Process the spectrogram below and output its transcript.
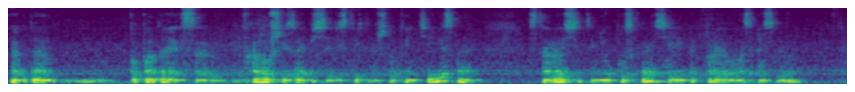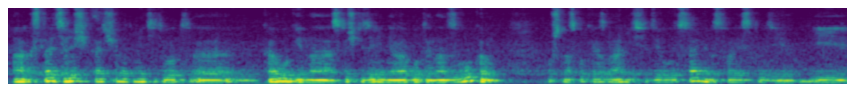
когда попадается в хорошие записи действительно что-то интересное, стараюсь это не упускать и, как правило, осмысливаю. А, кстати, очень хочу отметить вот э, Калугина с точки зрения работы над звуком, что, насколько я знаю, они все делают сами на своей студии, и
